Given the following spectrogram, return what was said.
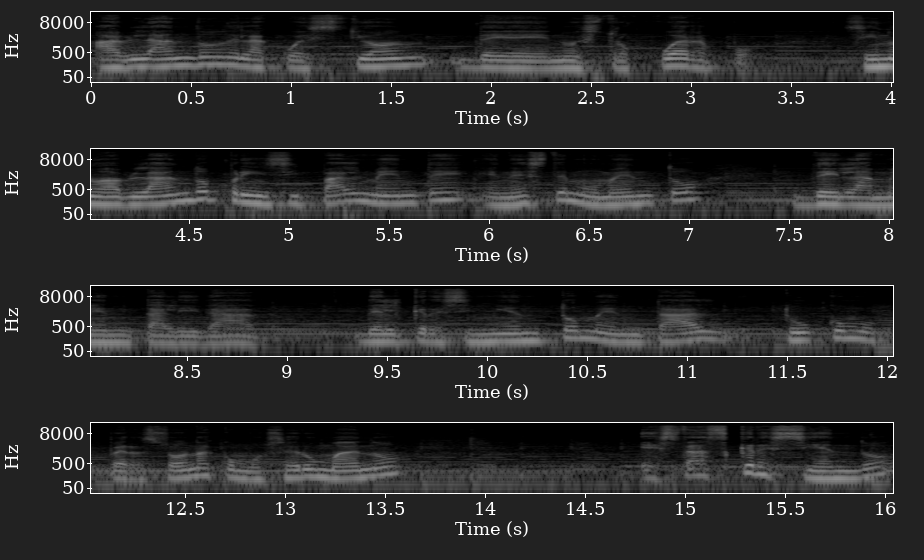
hablando de la cuestión de nuestro cuerpo, sino hablando principalmente en este momento de la mentalidad, del crecimiento mental. Tú como persona, como ser humano, ¿estás creciendo?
